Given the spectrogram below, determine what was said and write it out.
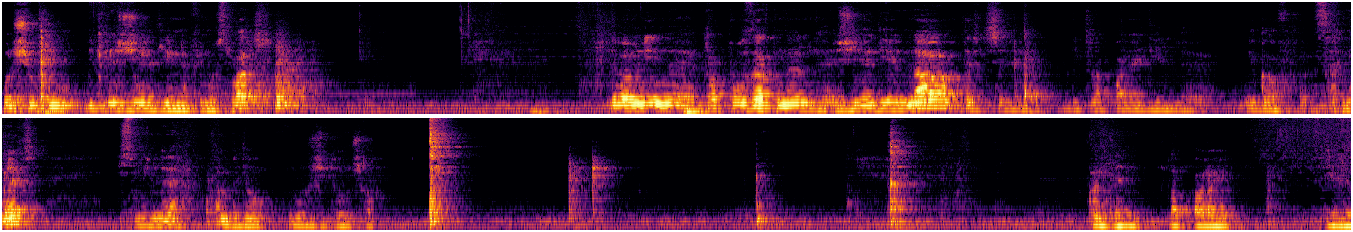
ونشوفوا ديك العجينة ديالنا فين وصلت دابا منين ت reposات لنا العجينة ديالنا درت ديك l'appareil ديال les gaufres سخنات. بسم الله غنبداو نوجدو ان شاء الله عندنا l'appareil ديال les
